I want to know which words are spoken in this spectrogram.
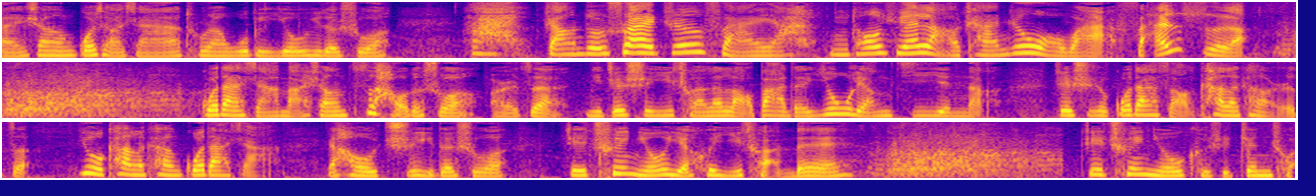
晚上，郭晓霞突然无比忧郁地说：“哎，长得帅真烦呀，女同学老缠着我玩，烦死了。”郭大侠马上自豪地说：“儿子，你这是遗传了老爸的优良基因呐。”这时，郭大嫂看了看儿子，又看了看郭大侠，然后迟疑地说：“这吹牛也会遗传呗？这吹牛可是真传。”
